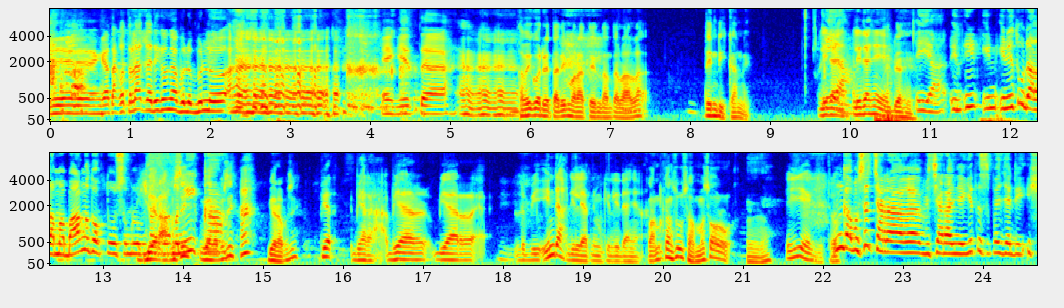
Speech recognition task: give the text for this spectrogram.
Iya, iya, nggak takut telat jadi gua nggak bulu-bulu. Kayak gitu. Tapi gua dari tadi merhatiin Tante Lala tindikan ya. Lidah, Iya. lidahnya ya. Udah ya. Iya, ini, ini, ini tuh udah lama banget waktu sebelum Biar kita apa sih? menikah. Biar apa sih? Biar apa sih? Biar biar biar biar lebih indah dilihat mungkin lidahnya. Kan kan susah masa orang eh. Iya gitu. Enggak, maksudnya cara bicaranya gitu supaya jadi ih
